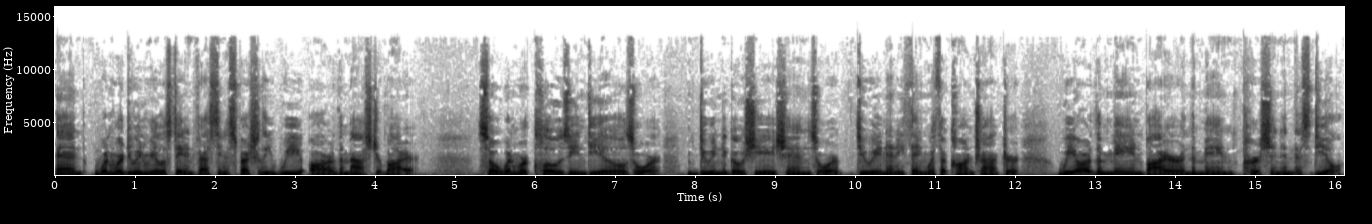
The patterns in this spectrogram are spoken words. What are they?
And when we're doing real estate investing, especially, we are the master buyer. So when we're closing deals or doing negotiations or doing anything with a contractor, we are the main buyer and the main person in this deal.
